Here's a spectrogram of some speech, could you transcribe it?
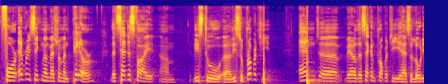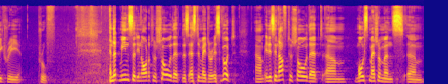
for every signal measurement pair that satisfy um, these two uh, these two property, and uh, where the second property has a low degree proof. And that means that in order to show that this estimator is good, um, it is enough to show that um, most measurements, um,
